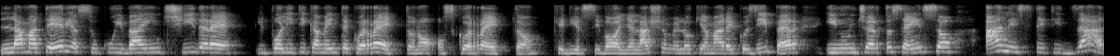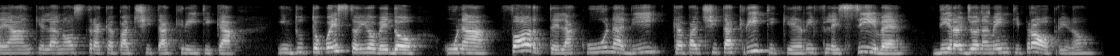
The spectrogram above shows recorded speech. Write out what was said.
la materia su cui va a incidere il politicamente corretto no? o scorretto, che dir si voglia, lasciamelo chiamare così, per in un certo senso anestetizzare anche la nostra capacità critica. In tutto questo io vedo una forte lacuna di capacità critiche, riflessive, di ragionamenti propri, no?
